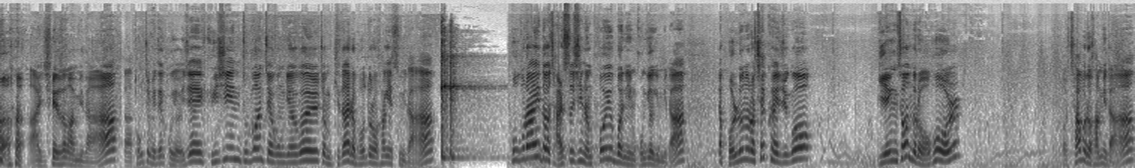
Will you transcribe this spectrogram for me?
아 죄송합니다. 자 동점이 됐고요. 이제 귀신 두 번째 공격을 좀 기다려 보도록 하겠습니다. 포그라이더 잘 쓰시는 포유버님 공격입니다. 자 벌룬으로 체크해주고 비행선으로 홀 어, 잡으러 갑니다.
